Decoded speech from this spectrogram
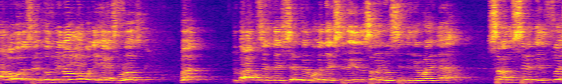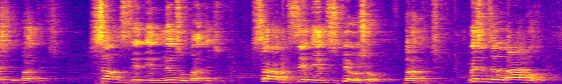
Our Lord said, because we know nobody has for us. But the Bible says they sit there. What did they sit in? And some of you are sitting here right now. Some sit in fleshly bondage. Some sit in mental bondage. Some sit in spiritual bondage. Listen to the Bible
